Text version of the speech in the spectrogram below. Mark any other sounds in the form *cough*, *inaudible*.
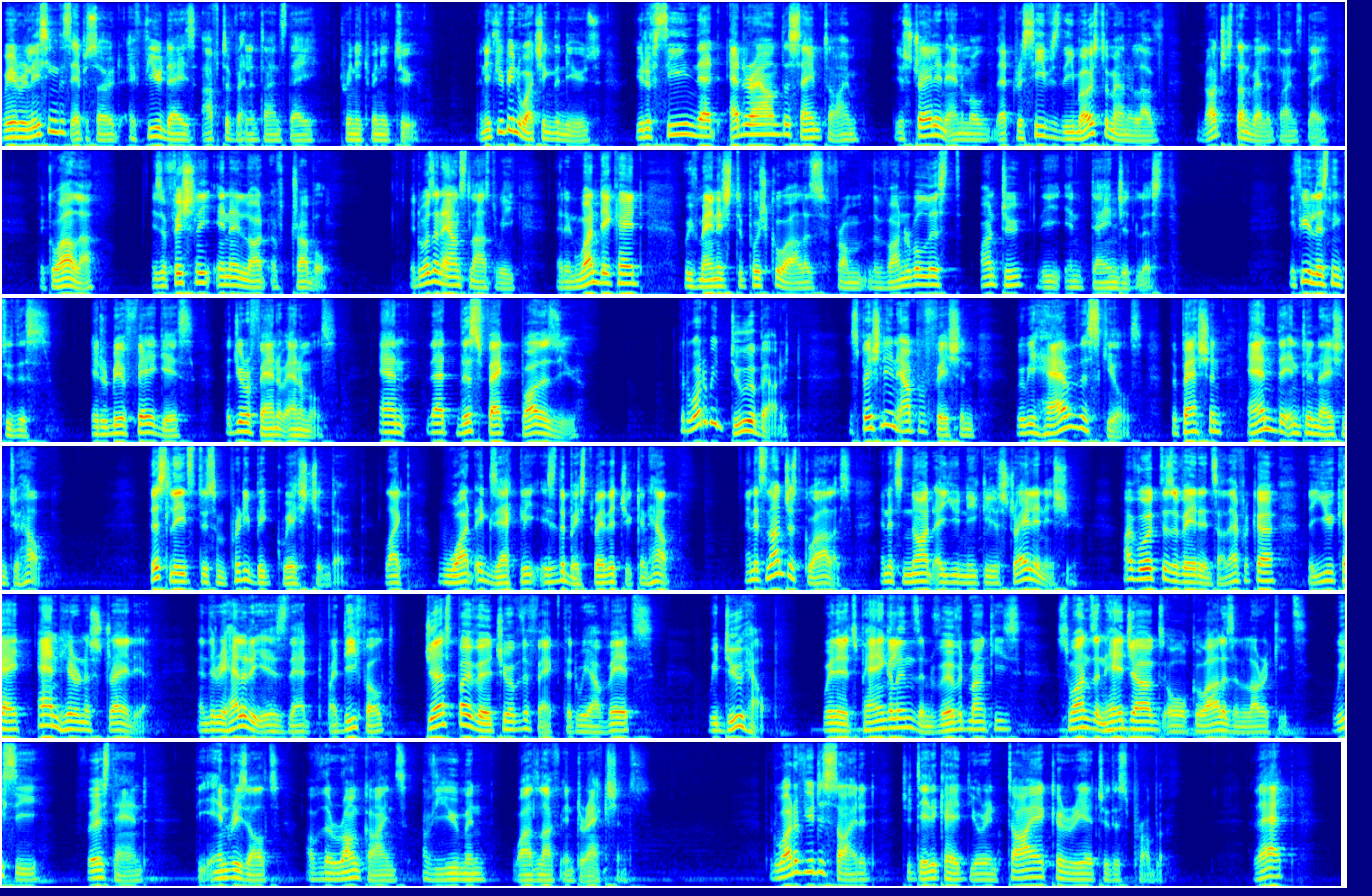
We're releasing this episode a few days after Valentine's Day 2022. And if you've been watching the news, you'd have seen that at around the same time, the Australian animal that receives the most amount of love, not just on Valentine's Day, the koala, is officially in a lot of trouble. It was announced last week that in one decade, we've managed to push koalas from the vulnerable list onto the endangered list. If you're listening to this, it would be a fair guess that you're a fan of animals and that this fact bothers you. But what do we do about it? Especially in our profession where we have the skills, the passion, and the inclination to help. This leads to some pretty big questions though, like what exactly is the best way that you can help? And it's not just koalas, and it's not a uniquely Australian issue. I've worked as a vet in South Africa, the UK, and here in Australia. And the reality is that by default, just by virtue of the fact that we are vets, we do help. Whether it's pangolins and vervet monkeys, swans and hedgehogs, or koalas and lorikeets, we see firsthand the end results of the wrong kinds of human wildlife interactions. But what have you decided to dedicate your entire career to this problem? That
